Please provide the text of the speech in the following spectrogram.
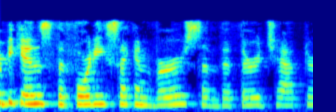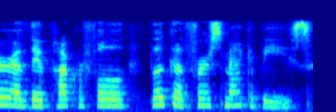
Here begins the 42nd verse of the third chapter of the apocryphal book of First Maccabees.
